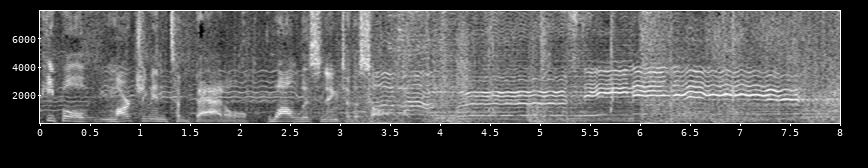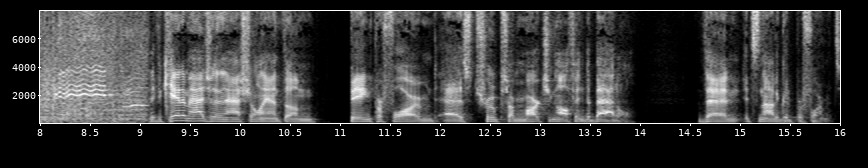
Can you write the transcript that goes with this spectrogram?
people marching into battle while listening to the song. If you can't imagine the national anthem being performed as troops are marching off into battle, then it's not a good performance.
